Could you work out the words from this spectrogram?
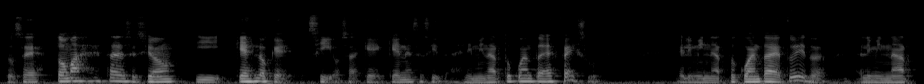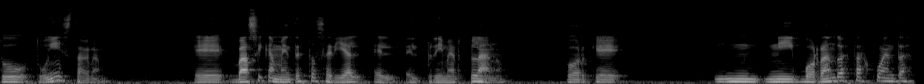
Entonces, tomas esta decisión y ¿qué es lo que sí? O sea, ¿qué, qué necesitas? Eliminar tu cuenta de Facebook, eliminar tu cuenta de Twitter, eliminar tu, tu Instagram. Eh, básicamente esto sería el, el, primer plano, porque ni borrando estas cuentas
